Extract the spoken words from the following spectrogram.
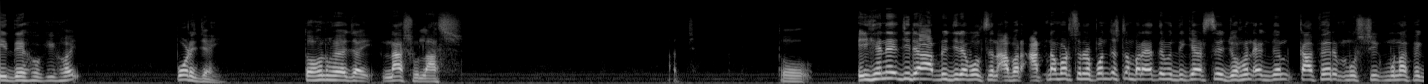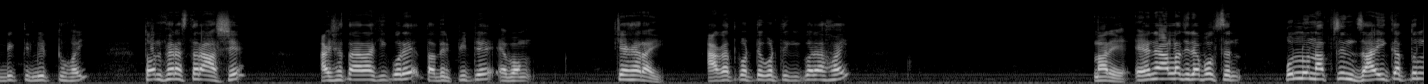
এই দেহ কি হয়? পড়ে যায়। তখন হয়ে যায় নাসু লাশ। আচ্ছা। তো এইখানে যেটা আপনি যেটা বলছেন, আবার আট নম্বর সুরের পঞ্চাশ নম্বর আয়াতের মধ্যে কি আসছে? যখন একজন কাফের মুশিক মুনাফেক ব্যক্তির মৃত্যু হয়, তখন ফেরাস্তারা আসে। আইসা তারা কী করে? তাদের পিঠে এবং চেহারায় আঘাত করতে করতে কি করা হয়? মারে, এখানে আল্লাহ যেটা বলছেন, কল্লু নাফসিন জাইকাতুল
